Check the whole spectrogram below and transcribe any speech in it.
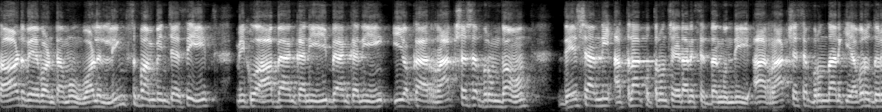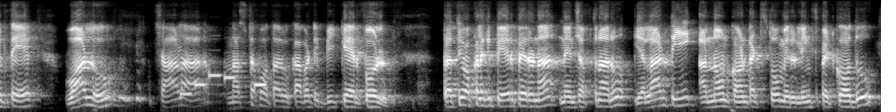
థర్డ్ వేవ్ అంటాము. వాళ్ళు లింక్స్ పంపించేసి మీకు ఆ బ్యాంక్ అని ఈ బ్యాంక్ అని ఈ యొక్క రాక్షస బృందం దేశాన్ని అతలాకుతలం చేయడానికి సిద్ధంగా ఉంది. ఆ రాక్షస బృందానికి ఎవరు దొరికితే వాళ్ళు చాలా నష్టపోతారు. కాబట్టి బీ కేర్ఫుల్ ప్రతి ఒక్కరికి పేరు పేరున నేను చెప్తున్నాను ఎలాంటి అన్నౌన్ కాంటాక్ట్స్తో మీరు లింక్స్ పెట్టుకోవద్దు.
